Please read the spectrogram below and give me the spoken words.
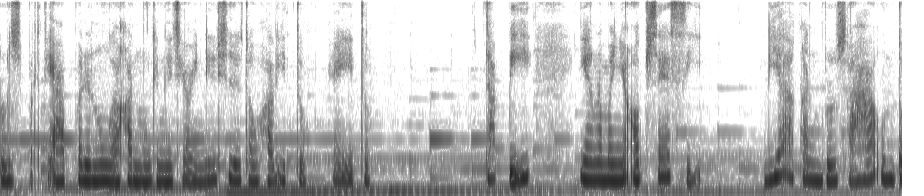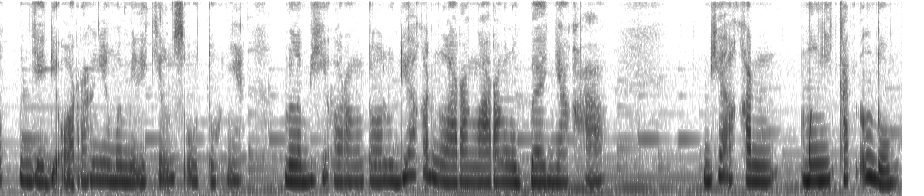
lo seperti apa dan lo gak akan mungkin ngecewain dia dia sudah tahu hal itu kayak itu tapi yang namanya obsesi dia akan berusaha untuk menjadi orang yang memiliki lo seutuhnya melebihi orang tua lo dia akan ngelarang-larang lo banyak hal. Dia akan mengikat lo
